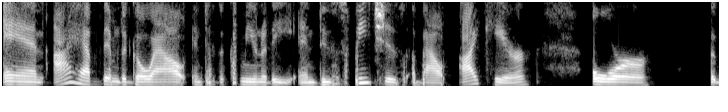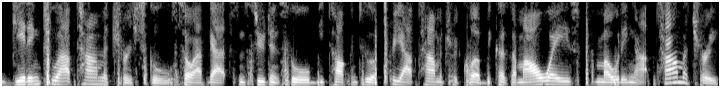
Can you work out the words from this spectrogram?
and I have them to go out into the community and do speeches about eye care or getting to optometry school. So I've got some students who will be talking to a pre-optometry club because I'm always promoting optometry.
